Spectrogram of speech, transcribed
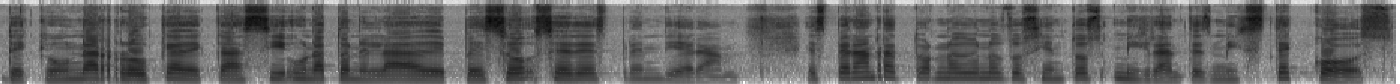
de que una roca de casi una tonelada de peso se desprendiera. Esperan retorno de unos 200 migrantes mixtecos.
